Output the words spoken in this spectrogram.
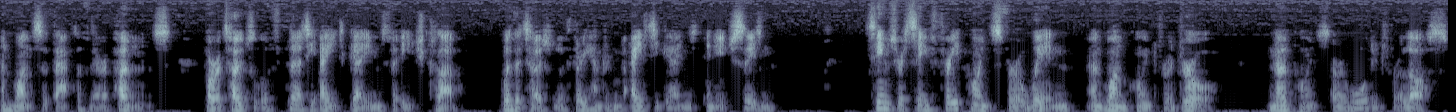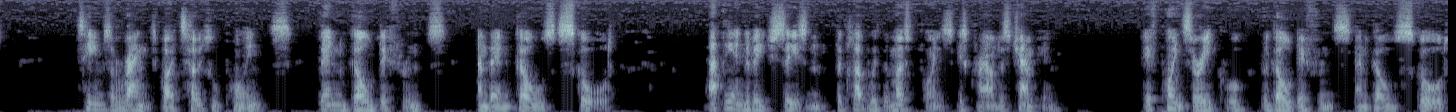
and once at that of their opponents, for a total of 38 games for each club, with a total of 380 games in each season. Teams receive 3 points for a win and 1 point for a draw. No points are awarded for a loss. Teams are ranked by total points, then goal difference, and then goals scored. At the end of each season, the club with the most points is crowned as champion. If points are equal, the goal difference and goals scored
